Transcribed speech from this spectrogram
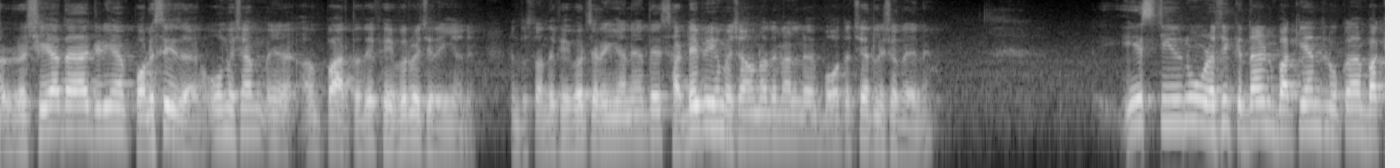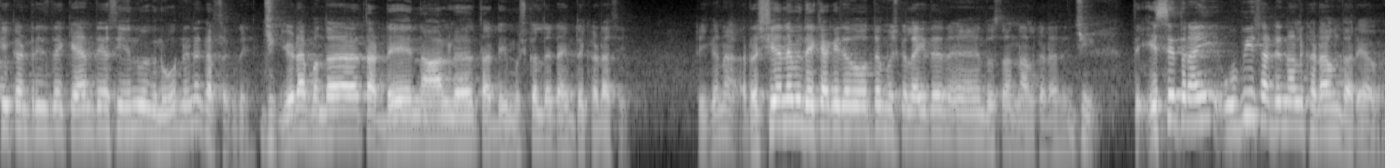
ਰਸ਼ੀਆ ਦਾ ਜਿਹੜੀਆਂ ਪਾਲਿਸੀਜ਼ ਹੈ ਉਹ ਹਮੇਸ਼ਾ ਭਾਰਤ ਦੇ ਫੇਵਰ ਵਿੱਚ ਰਹੀਆਂ ਨੇ ਹਿੰਦੁਸਤਾਨ ਦੇ ਫੇਵਰ 'ਚ ਰਹੀਆਂ ਨੇ ਤੇ ਸਾਡੇ ਵੀ ਹਮੇਸ਼ਾ ਉਹਨਾਂ ਦੇ ਨਾਲ ਬਹੁਤ ਅੱਛੇ ਰਿਲੇਸ਼ਨ ਰਹੇ ਨੇ। ਇਸ ਚੀਜ਼ ਨੂੰ ਹੁਣ ਅਸੀਂ ਕਿਦਾਂ ਬਾਕੀਆਂ ਲੋਕਾਂ ਬਾਕੀ ਕੰਟਰੀਜ਼ ਦੇ ਕਹਿਣ ਤੇ ਅਸੀਂ ਇਹਨੂੰ ਇਗਨੋਰ ਨਹੀਂ ਨਾ ਕਰ ਸਕਦੇ। ਜਿਹੜਾ ਬੰਦਾ ਤੁਹਾਡੇ ਨਾਲ ਤੁਹਾਡੀ ਮੁਸ਼ਕਲ ਦੇ ਟਾਈਮ ਤੇ ਖੜਾ ਸੀ ਠੀਕ ਹੈ ਨਾ? ਰਸ਼ੀਆ ਨੇ ਵੀ ਦੇਖਿਆ ਕਿ ਜਦੋਂ ਉੱਤੇ ਮੁਸ਼ਕਲ ਆਈ ਤੇ ਹਿੰਦੁਸਤਾਨ ਨਾਲ ਖੜਾ ਸੀ। ਜੀ। ਤੇ ਇਸੇ ਤਰ੍ਹਾਂ ਹੀ ਉਹ ਵੀ ਸਾਡੇ ਨਾਲ ਖੜਾ ਹੁੰਦਾ ਰਿਹਾ ਵਾ।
